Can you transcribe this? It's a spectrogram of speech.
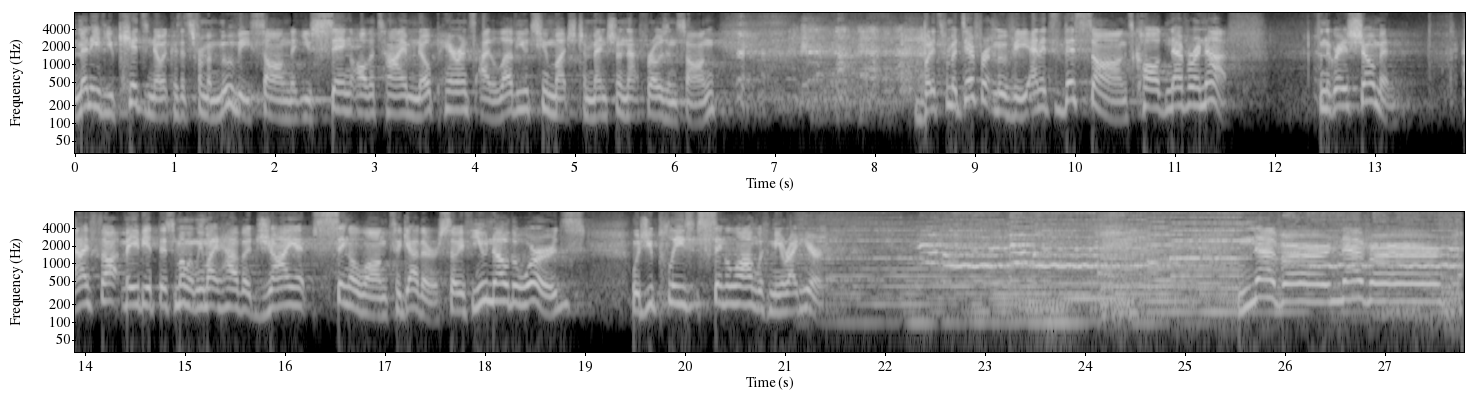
And many of you kids know it because it's from a movie song that you sing all the time. No parents, I love you too much to mention that Frozen song. but it's from a different movie, and it's this song. It's called Never Enough from The Greatest Showman. And I thought maybe at this moment we might have a giant sing along together. So if you know the words, would you please sing along with me right here? Never, never, never,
